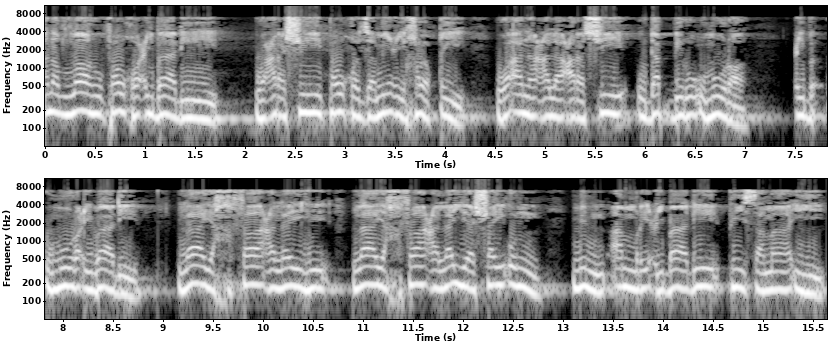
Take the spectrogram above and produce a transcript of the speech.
ana Allah fawqa ibadi wa 'arshi fawqa jami'i khalqi wa ana ala arshi udabbiru umura umura ibadi la yakhfa alaihi la yakhfa alayya syai'un min amri ibadi fi samai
